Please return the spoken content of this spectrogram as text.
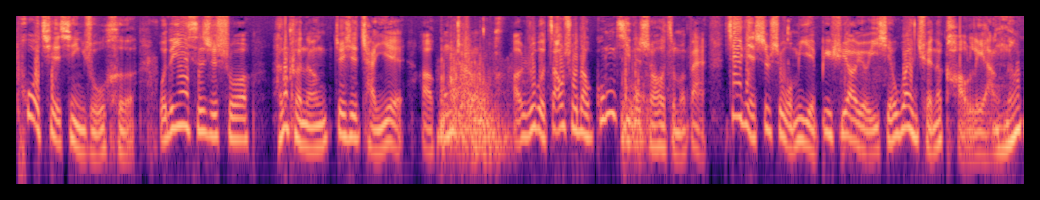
迫切性如何？我的意思是说，很可能这些产业啊工厂啊，如果遭受到攻击的时候怎么办？这一点是不是我们也必须要有一些万全的考量呢？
